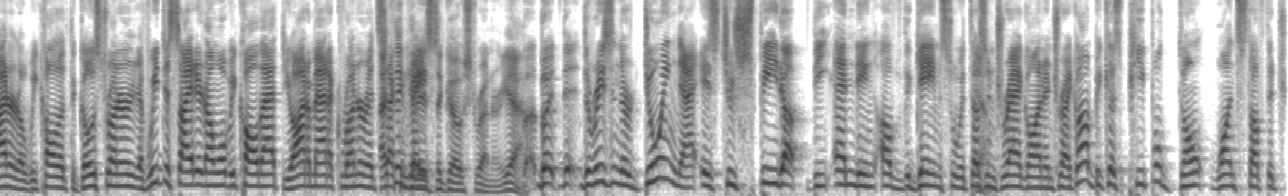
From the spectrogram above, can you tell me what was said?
I don't know we call it the ghost runner. Have we decided on what we call that? The automatic runner at second base. I think base. it is the Ghost Runner. Yeah. But, but the, the reason they're doing that is to speed up the ending of the game so it doesn't drag on and drag on because people don't want stuff that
